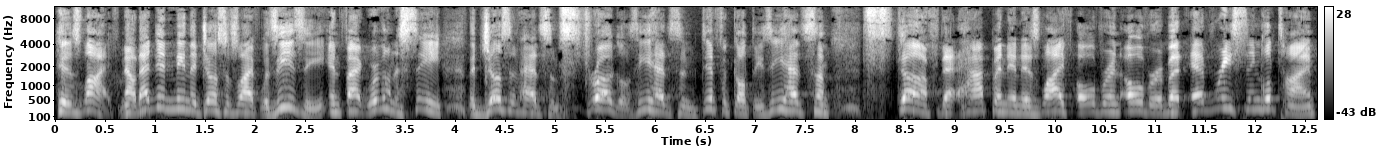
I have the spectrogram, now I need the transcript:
his life. Now, that didn't mean that Joseph's life was easy. In fact, we're going to see that Joseph had some struggles. He had some difficulties. He had some stuff that happened in his life over and over. But every single time,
